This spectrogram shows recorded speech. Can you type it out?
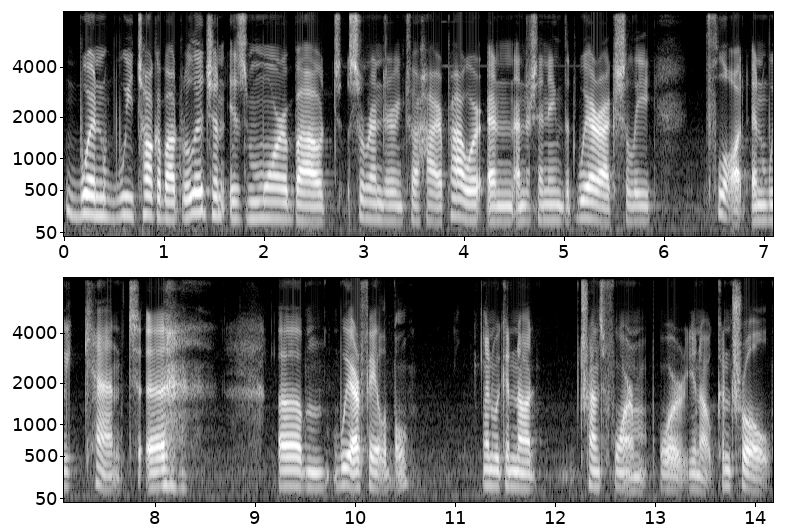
When we talk about religion, is more about surrendering to a higher power and understanding that we are actually flawed and we can't. Uh, um, we are fallible and we cannot transform or you know control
